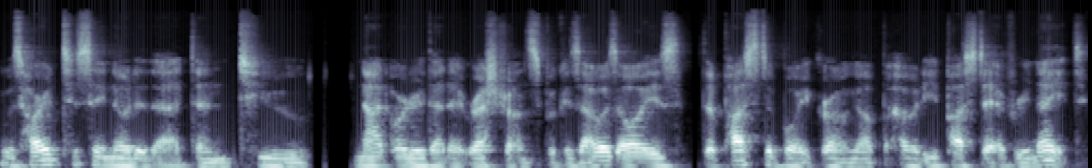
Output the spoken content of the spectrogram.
It was hard to say no to that and to not order that at restaurants because I was always the pasta boy growing up. I would eat pasta every night.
